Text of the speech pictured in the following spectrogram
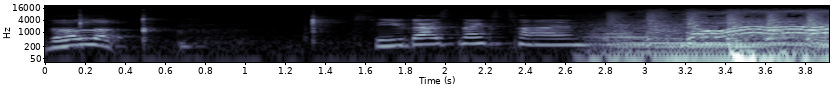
the look. See you guys next time. No, I,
